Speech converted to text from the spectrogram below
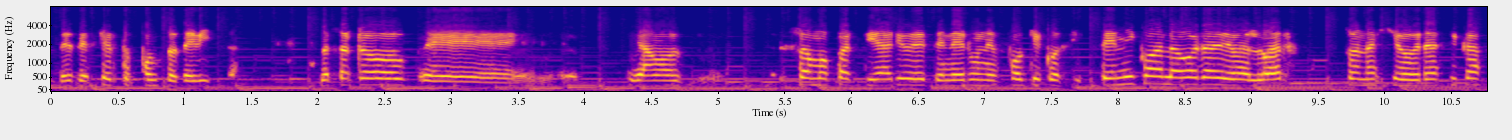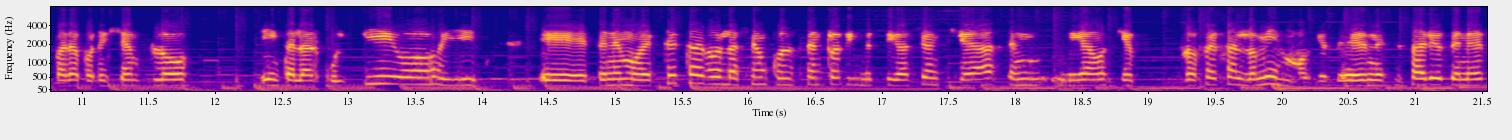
desde, ciertos puntos de vista. Nosotros, eh, digamos, somos partidarios de tener un enfoque ecosistémico a la hora de evaluar zonas geográficas para, por ejemplo, instalar cultivos y eh, tenemos estrecha relación con centros de investigación que hacen, digamos, que profesan lo mismo, que es necesario tener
